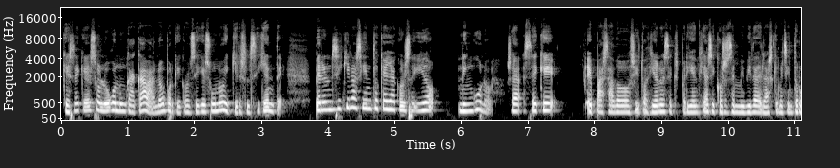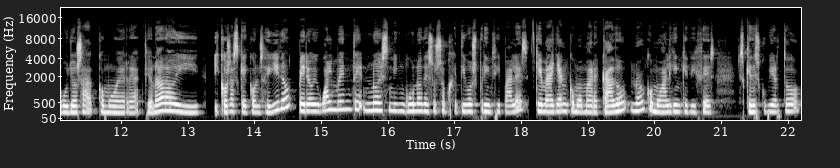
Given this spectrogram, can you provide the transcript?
que sé que eso luego nunca acaba, ¿no? Porque consigues uno y quieres el siguiente. Pero ni siquiera siento que haya conseguido ninguno. O sea, sé que he pasado situaciones, experiencias y cosas en mi vida de las que me siento orgullosa cómo he reaccionado y, y, cosas que he conseguido, pero igualmente no es ninguno de esos objetivos principales que me hayan como marcado, ¿no? Como alguien que dices, es que he descubierto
